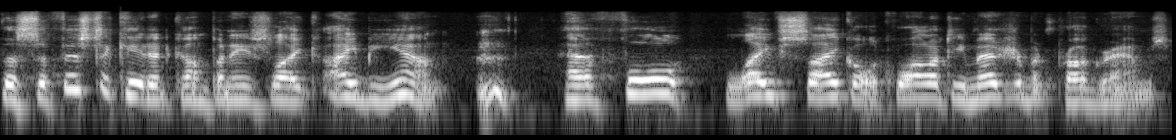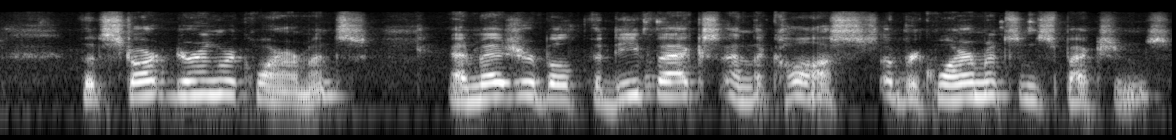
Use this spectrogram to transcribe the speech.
The sophisticated companies like IBM have full life cycle quality measurement programs that start during requirements and measure both the defects and the costs of requirements inspections,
